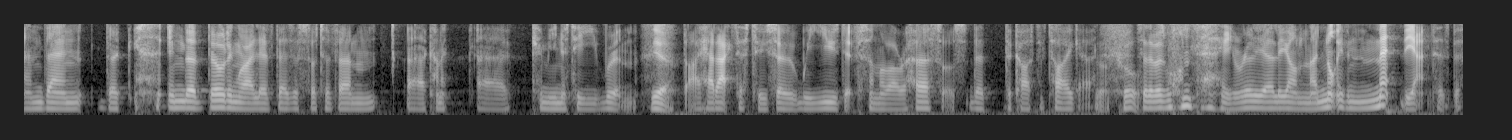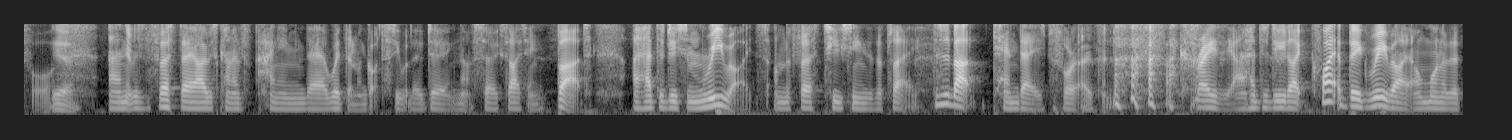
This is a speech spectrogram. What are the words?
and then the in the building where I live, there's a sort of um uh, kind of uh, community room yeah, that I had access to. So we used it for some of our rehearsals. The the cast of Tiger. oh, cool. So there was one day really early on, and I'd not even met the actors before yeah, and it was the first day I was kind of hanging there with them and got to see what they were doing. That was so exciting. But I had to do some rewrites on the first two scenes of the play. This is about 10 days before it opened. it's crazy. I had to do like quite a big rewrite on one of the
